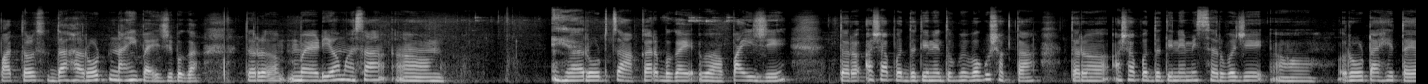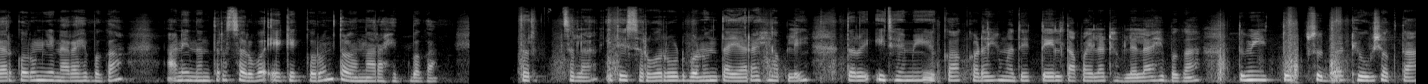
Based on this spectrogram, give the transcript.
पात पातळसुद्धा हा रोट नाही पाहिजे बघा. तर मीडियम असा ह्या रोडचा आकार बघाय पाहिजे. तर अशा पद्धतीने तुम्ही बघू शकता. तर अशा पद्धतीने मी सर्व जे रोट आहे तयार करून घेणार आहे बघा. आणि नंतर सर्व एक एक करून तळणार आहेत बघा. तर चला इथे सर्व रोड बनून तयार आहे आपले. तर इथे मी एका कढईमध्ये तेल तापायला ठेवलेलं आहे बघा. तुम्ही तूपसुद्धा ठेवू शकता.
